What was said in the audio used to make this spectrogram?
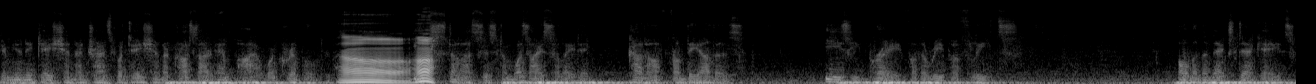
Communication and transportation across our empire were crippled. Oh, huh. Each star system was isolated, cut off from the others. Easy prey for the Reaper fleets. Over the next decades,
